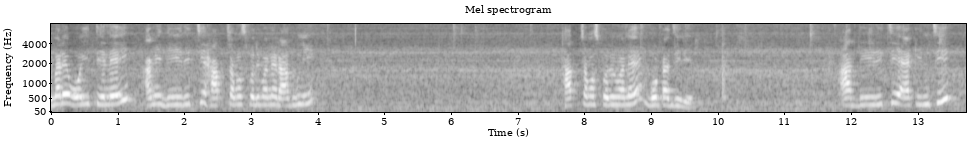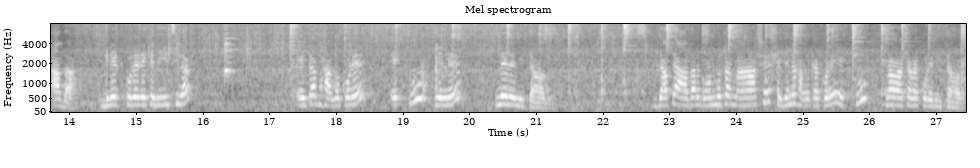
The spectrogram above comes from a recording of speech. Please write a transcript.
এবারে ওই তেলেই আমি দিয়ে দিচ্ছি হাফ চামচ পরিমাণে রাঁধুনি। হাফ চামচ পরিমাণে গোটা জিরে। আর দিয়ে দিচ্ছি এক ইঞ্চি আদা। গ্রেট করে রেখে দিয়েছিলাম। এটা ভালো করে একটু তেলে নেড়ে নিতে হবে। যাতে আদার গন্ধটা না আসে, সেজন্য হালকা করে একটু নাড়াচাড়া করে নিতে হবে।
